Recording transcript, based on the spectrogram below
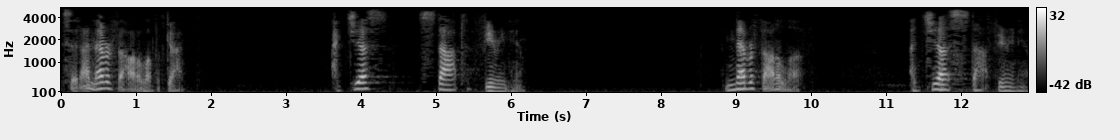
He said, I never fell out of love with God. I just stopped fearing Him. I never fell out of love. I just stopped fearing Him.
